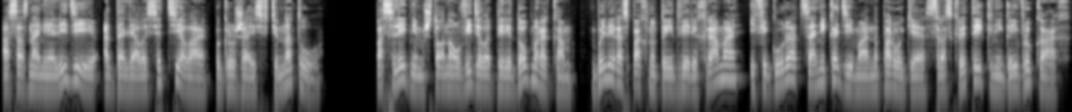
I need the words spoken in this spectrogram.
а сознание Лидии отдалялось от тела, погружаясь в темноту. Последним, что она увидела перед обмороком, были распахнутые двери храма и фигура отца Никодима на пороге с раскрытой книгой в руках.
